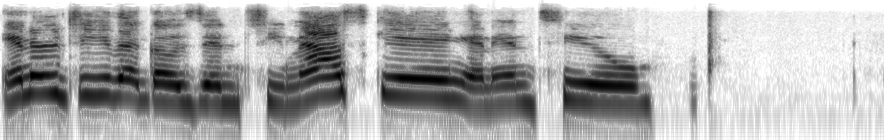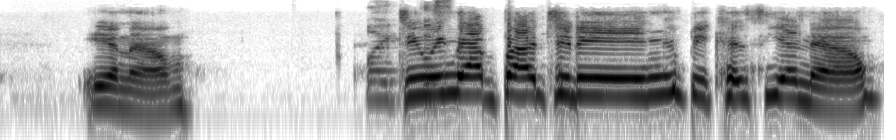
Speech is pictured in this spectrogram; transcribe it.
energy that goes into masking and into you know like doing that budgeting because you know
